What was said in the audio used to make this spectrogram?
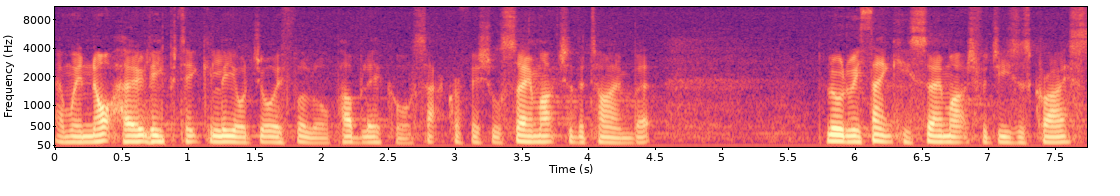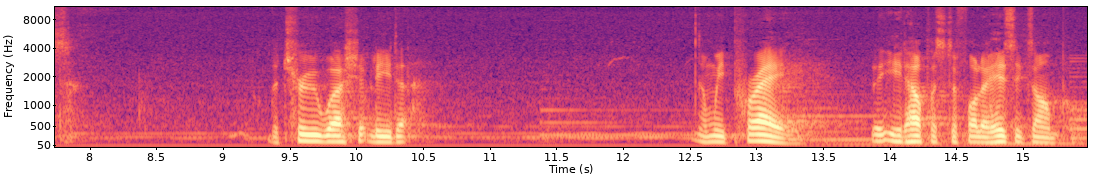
And we're not holy, particularly, or joyful, or public, or sacrificial so much of the time. But Lord, we thank you so much for Jesus Christ, the true worship leader. And we pray that you'd help us to follow his example.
